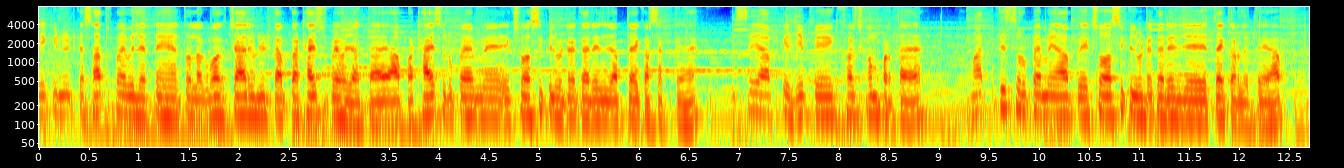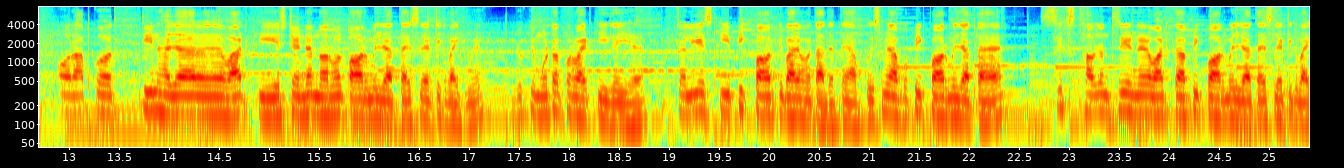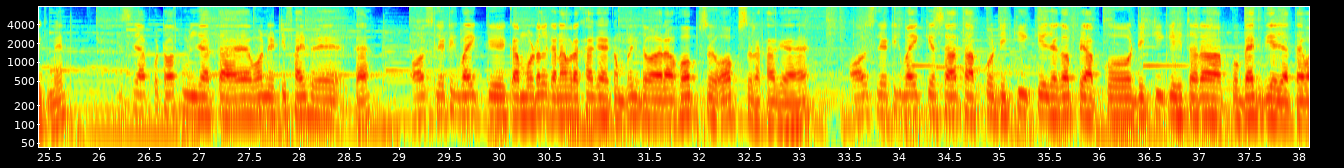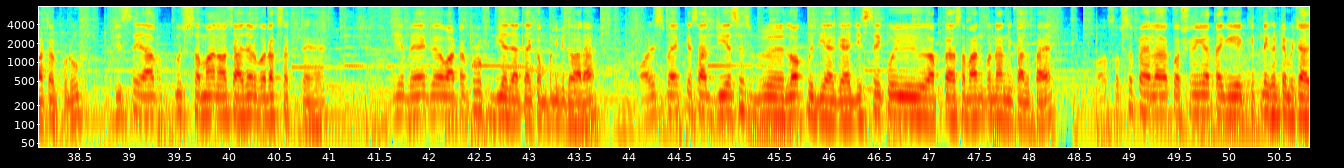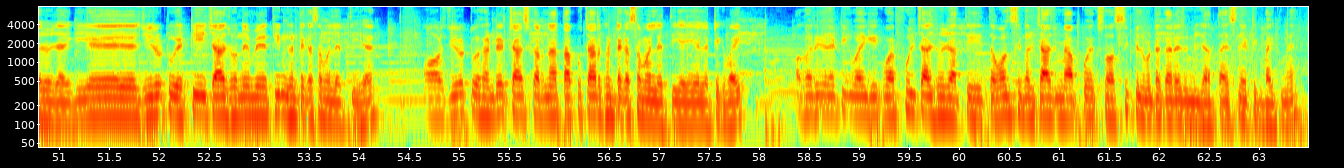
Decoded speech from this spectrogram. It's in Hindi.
एक यूनिट का सात रुपये भी लेते हैं तो लगभग चार यूनिट का आपका अट्ठाईस रुपये हो जाता है। आप अट्ठाईस रुपये में एक सौ अस्सी किलोमीटर का रेंज आप तय कर सकते हैं। इससे आपके जेब पे खर्च कम पड़ता है। मात्र तीस रुपये में आप 180 किलोमीटर का रेंज तय कर लेते हैं आप। और आपको 3000 वाट की स्टैंडर्ड नॉर्मल पावर मिल जाता है इस इलेक्ट्रिक बाइक में, जो कि मोटर प्रोवाइड की गई है। चलिए इसकी पिक पावर के बारे में बता देते हैं आपको। इसमें आपको पिक पावर मिल जाता है 6300 वाट का पिक पावर मिल जाता है इस इलेक्ट्रिक बाइक में, जिससे आपको टॉर्क मिल जाता है 185 का। इलेक्ट्रिक बाइक का मॉडल का नाम रखा गया है कंपनी द्वारा होप्स ऑक्स रखा गया है। और इस इलेक्ट्रिक बाइक के साथ आपको डिक्की के जगह पे आपको डिक्की की ही तरह आपको बैग दिया जाता है वाटर प्रूफ जिससे आप कुछ सामान और चार्जर को रख सकते हैं। ये बैग वाटर प्रूफ दिया जाता है कंपनी के द्वारा। और इस बैग के साथ डीएसएस लॉक भी दिया गया है, जिससे कोई आपका सामान को ना निकाल पाए। और सबसे पहला क्वेश्चन ये था कि ये कितने घंटे में चार्ज हो जाएगी? ये ज़ीरो टू एट्टी चार्ज होने में तीन घंटे का समय लेती है। और ज़ीरो टू हंड्रेड चार्ज करना है तो आपको चार घंटे का समय लेती है ये इलेक्ट्रिक बाइक अगर ये इलेक्ट्रिक बाइक एक बार फुल चार्ज हो जाती है तो वन सिंगल चार्ज में आपको 180 किलोमीटर का रेंज मिल जाता है इस इलेक्ट्रिक बाइक में।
